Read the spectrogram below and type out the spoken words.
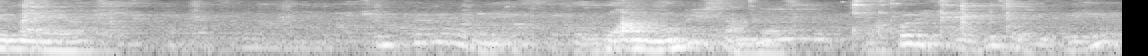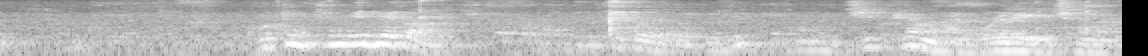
얼마예요? 1,800원이네. 와 너무 비싼다. 막걸리 좀 비싸지, 그지? 보통 1,200원. 이거야, 그지? 한 지평은 한 원래 2천 원.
